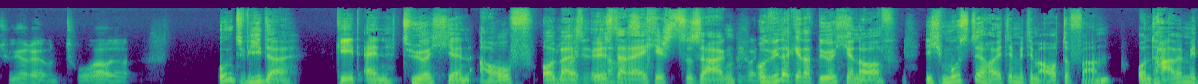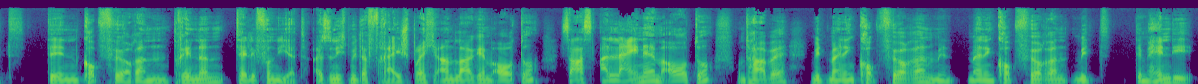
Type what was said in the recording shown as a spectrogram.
Türe und Tor oder. Und wieder geht ein Türchen auf, um es österreichisch zu sagen. Und wieder geht ein Türchen auf. Ich musste heute mit dem Auto fahren und habe mit den Kopfhörern drinnen telefoniert. Also nicht mit der Freisprechanlage im Auto, saß alleine im Auto und habe mit meinen Kopfhörern, mit meinen Kopfhörern mit dem Handy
